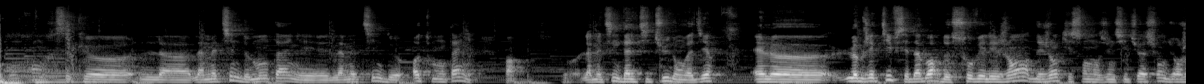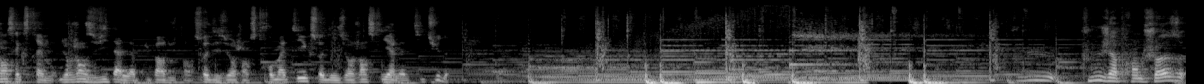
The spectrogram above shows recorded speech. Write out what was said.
Comprendre, c'est que la médecine de montagne et la médecine de haute montagne, enfin, la médecine d'altitude, on va dire, euh, l'objectif, c'est d'abord de sauver les gens, des gens qui sont dans une situation d'urgence extrême, d'urgence vitale la plupart du temps, soit des urgences traumatiques, soit des urgences liées à l'altitude. Plus, j'apprends de choses,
